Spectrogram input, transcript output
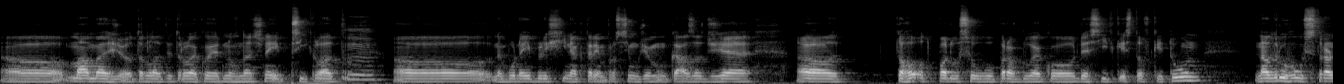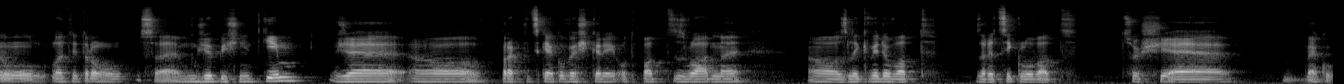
uh, máme že jo, tenhle titul jako jednoznačný příklad mm. uh, nebo nejbližší, na kterým prostě můžeme ukázat, že uh, toho odpadu jsou opravdu jako desítky, stovky tun. Na druhou stranu Letitrol se může pišnit tím, že uh, prakticky jako veškerý odpad zvládne uh, zlikvidovat, zrecyklovat, což je jako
